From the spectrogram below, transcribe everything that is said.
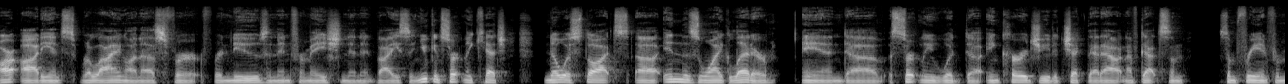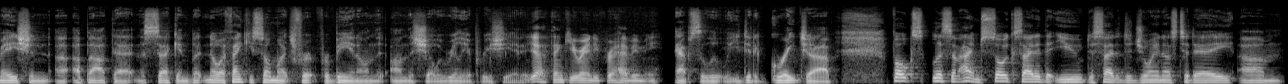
our audience relying on us for for news and information and advice. And you can certainly catch Noah's thoughts uh, in the Zweig letter, and uh, certainly would uh, encourage you to check that out. And I've got some some free information uh, about that in a second. But Noah, thank you so much for for being on the on the show. We really appreciate it. Yeah. Thank you, Randy, for having me. Absolutely. You did a great job. Folks, listen, I am so excited that you decided to join us today. Um,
